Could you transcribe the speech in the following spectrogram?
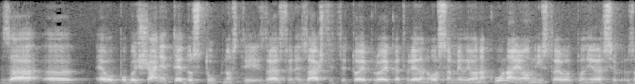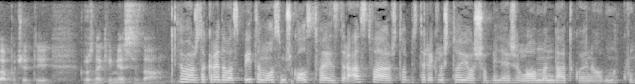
za e, evo, poboljšanje te dostupnosti zdravstvene zaštite, to je projekat vrijedan 8 miliona kuna i on isto evo, planira se započeti kroz neki mjesec dana. Evo još za kraj da vas pitam, osim školstva i zdravstva, što biste rekli što je još obilježilo mandat koji je na odmaku?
